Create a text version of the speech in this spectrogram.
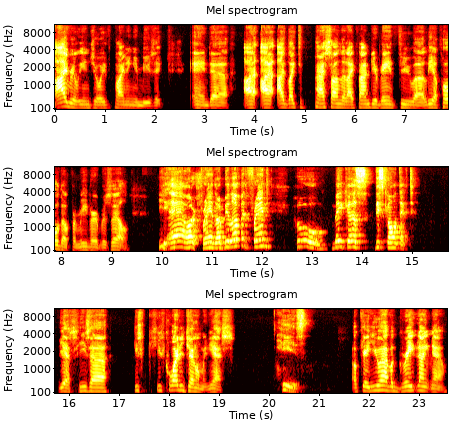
I really enjoyed finding your music, and uh, I, I I'd like to pass on that I found your band through uh, Leopoldo from Reverb Brazil. Yeah, our friend, our beloved friend, who make us this contact. Yes, he's uh he's he's quite a gentleman. Yes, he is. Okay, you have a great night now.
